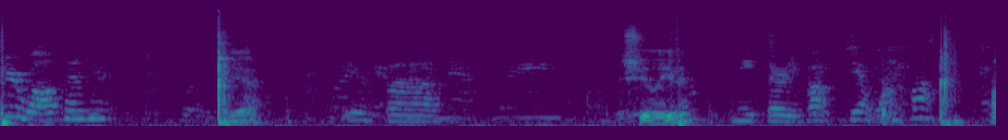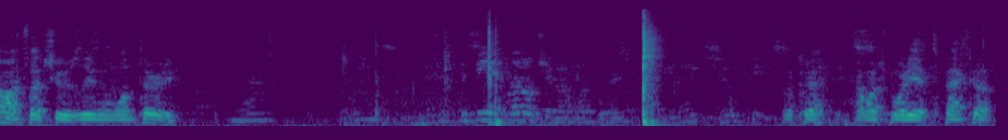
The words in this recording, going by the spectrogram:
Is your wallet down here? Yeah. Do you have, uh, Is she leaving? need 30 bucks? Yeah, 1 o'clock. Oh, I thought she was leaving 1.30. To be at Little at 1.30. Okay. How much more do you have to pack up?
